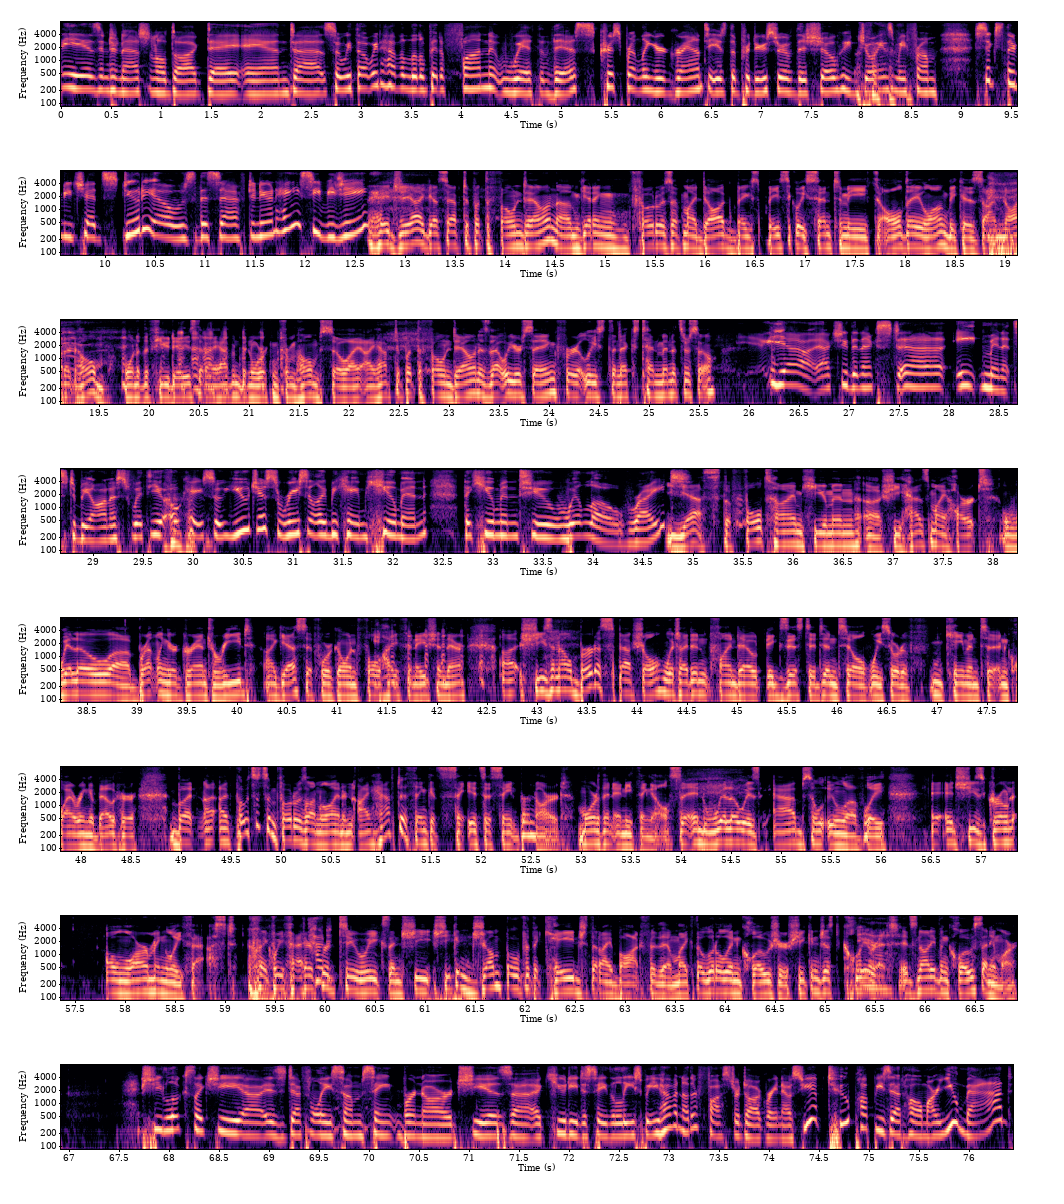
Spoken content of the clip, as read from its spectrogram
It is International Dog Day, and uh, so we thought we'd have a little bit of fun with this. Chris Brentlinger Grant is the producer of this show. He joins me from 6:30 Ched Studios this afternoon. Hey, CBG. Hey, Jay. I guess I have to put the phone down. I'm getting photos of my dog basically sent to me all day long because I'm not at home. One of the few days that I haven't been working from home, so I, I have to put the phone down. Is that what you're saying for at least the next 10 minutes or so? Yeah, actually, the next uh, eight minutes, to be honest with you. Okay, so you just recently became human, the human to Willow, right? Yes, the full time human. Uh, she has my heart. Willow uh, Brentlinger Grant Reed, I guess, if we're going full hyphenation there. Uh, she's an Alberta special, which I didn't find out existed until we sort of came into inquiring about her. But I- have posted some photos online, and I have to think it's it's a Saint Bernard more than anything else. And Willow is absolutely lovely and she's grown alarmingly fast. Like we've had her for two weeks, and she she can jump over the cage that I bought for them, like the little enclosure. She can just clear yeah. it. It's not even close anymore. She looks like she uh, is definitely some Saint Bernard. She is uh, a cutie to say the least. But you have another foster dog right now, so you have two puppies at home. Are you mad?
